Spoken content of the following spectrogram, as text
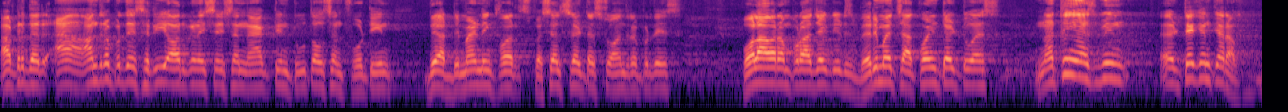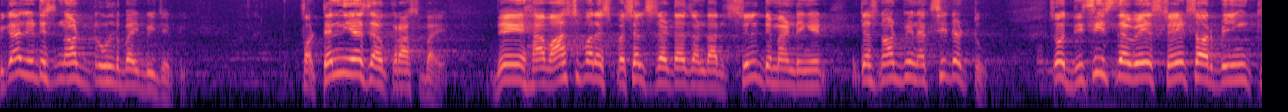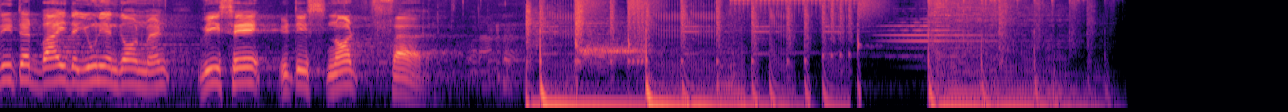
After the uh, Andhra Pradesh Reorganization Act in 2014, they are demanding for special status to Andhra Pradesh. Polavaram project, it is very much acquainted to us. Nothing has been uh, taken care of because it is not ruled by BJP. For 10 years I have crossed by. They have asked for a special status and are still demanding it. It has not been acceded to. So this is the way states are being treated by the union government. We say it is not fair.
